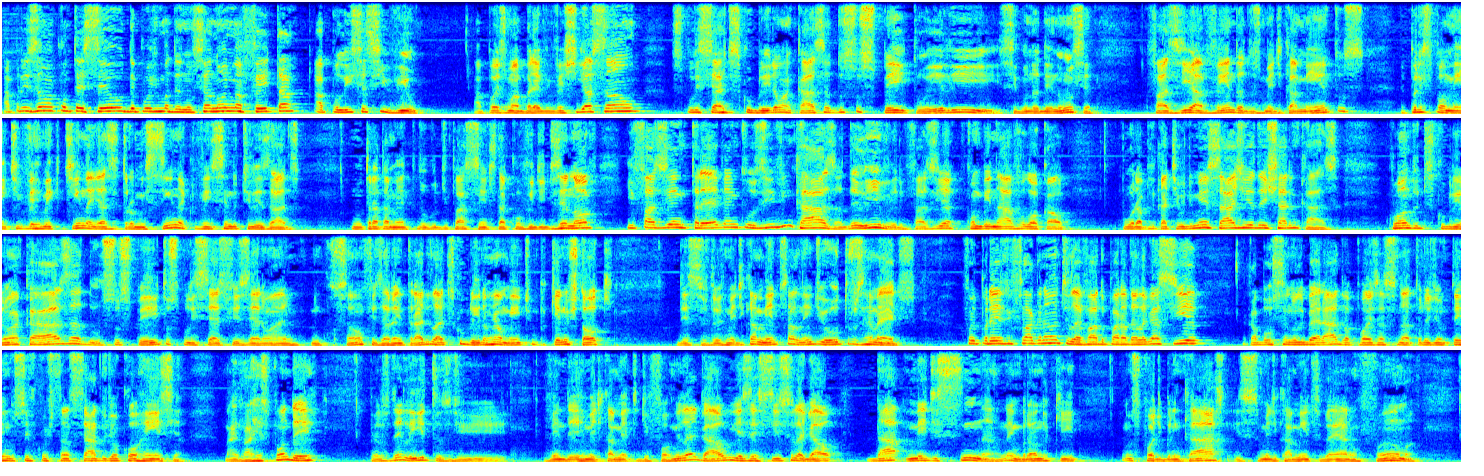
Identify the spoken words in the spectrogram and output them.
A prisão aconteceu depois de uma denúncia anônima feita à Polícia Civil. Após uma breve investigação, os policiais descobriram a casa do suspeito. Ele, segundo a denúncia, fazia a venda dos medicamentos, principalmente ivermectina e azitromicina, que vêm sendo utilizados no tratamento do, de pacientes da Covid-19, e fazia entrega, inclusive, em casa, delivery, fazia, combinava o local por aplicativo de mensagem e ia deixar em casa. Quando descobriram a casa do suspeito, os policiais fizeram a incursão, fizeram a entrada e lá descobriram realmente um pequeno estoque desses dois medicamentos, além de outros remédios. Foi preso em flagrante, levado para a delegacia, acabou sendo liberado após a assinatura de um termo circunstanciado de ocorrência, mas vai responder pelos delitos de vender medicamento de forma ilegal e exercício ilegal da medicina. Lembrando que não se pode brincar, esses medicamentos ganharam fama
